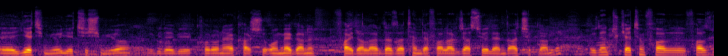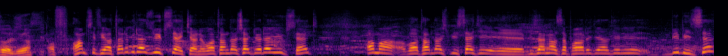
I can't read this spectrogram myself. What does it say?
e, yetmiyor, yetişmiyor. Bir de bir koronaya karşı omega'nın faydaları da zaten defalarca söylendi, açıklandı. O yüzden tüketim fa- fazla oluyor. Of, Hamsi fiyatları biraz yüksek yani vatandaşa göre yüksek. Ama vatandaş bilse ki e, bize nasıl pahalı geldiğini bir bilse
